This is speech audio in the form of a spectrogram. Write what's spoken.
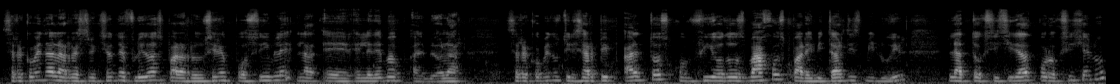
Se recomienda la restricción de fluidos para reducir en posible eh, el edema alveolar. Se recomienda utilizar PIP altos con FiO2 bajos para evitar disminuir la toxicidad por oxígeno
